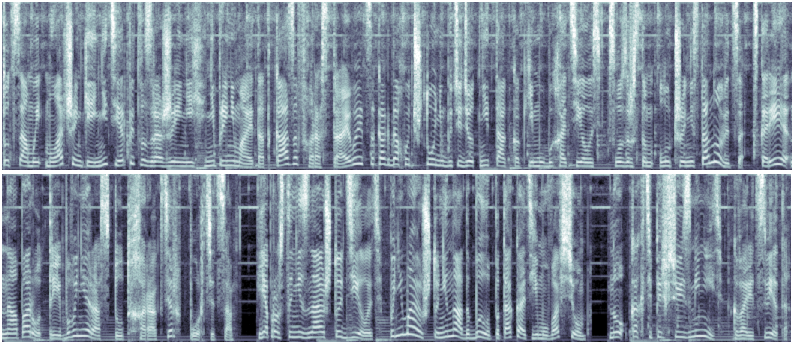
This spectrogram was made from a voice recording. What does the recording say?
Тот самый младшенький не терпит возражений, не принимает отказов, расстраивается, когда хоть что-нибудь идет не так, как ему бы хотелось. С возрастом лучше не становится. Скорее, наоборот, требования растут, характер портится. Я просто не знаю, что делать. Понимаю, что не надо было потакать ему во всем. Но как теперь все изменить, говорит Света.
